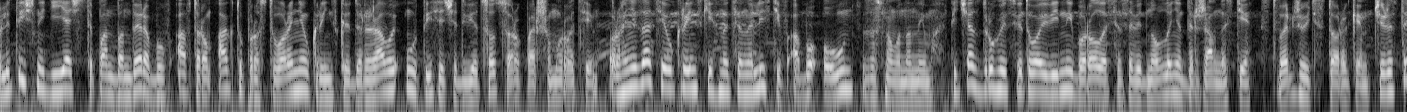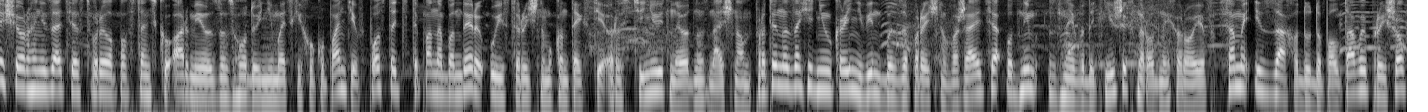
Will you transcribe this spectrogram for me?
Політичний діяч Степан Бандера був автором акту про створення української держави у 1941 році. Організація українських націоналістів або ОУН заснована ним. Під час Другої світової війни боролася за відновлення державності, стверджують історики. Через те, що організація створила повстанську армію за згодою німецьких окупантів, постать Степана Бандери у історичному контексті розцінюють неоднозначно. Проте на західній Україні він беззаперечно вважається одним з найвидатніших народних героїв. Саме із заходу до Полтави прийшов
